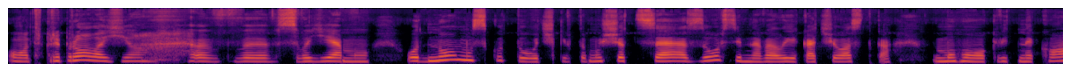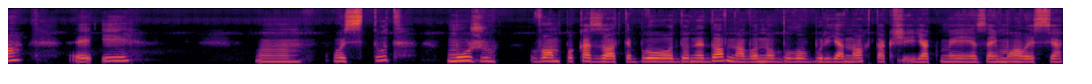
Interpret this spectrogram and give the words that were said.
От, прибрала я е, в своєму одному з куточків, тому що це зовсім невелика частка мого квітника. Е, І ось тут можу вам показати, бо донедавна воно було в бур'янах, так як ми займалися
